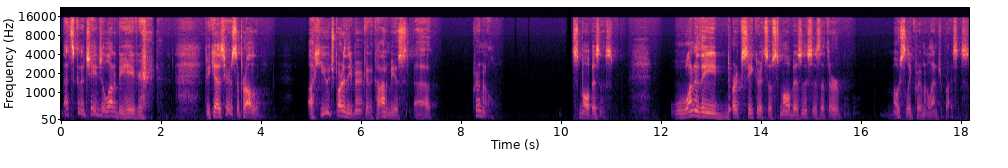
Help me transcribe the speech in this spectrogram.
that's going to change a lot of behavior. because here's the problem. A huge part of the American economy is uh, criminal, small business. One of the dark secrets of small business is that they're mostly criminal enterprises.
